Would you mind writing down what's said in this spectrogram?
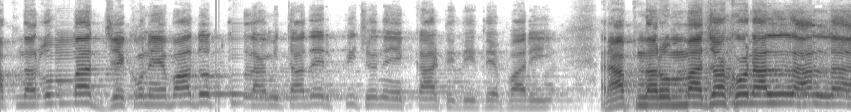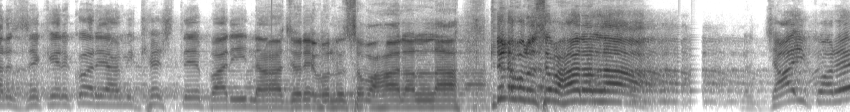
আপনার উম্মাদ যে কোনো এবাদত করলে আমি তাদের পিছনে কাটি দিতে পারি। আর আপনার উম্মা যখন আল্লাহ, আল্লাহর জেকের করে, আমি ঘেসতে পারি না। জোরে বলুন সুবহান আল্লাহ জোরে বলুন সুবহান আল্লাহ যাই করে,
